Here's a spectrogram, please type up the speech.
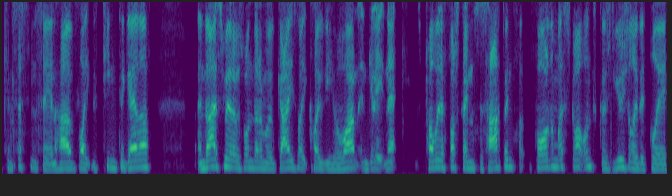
consistency and have like the team together. And that's where I was wondering with guys like Cloudy who aren't in great nick. It's probably the first time this has happened for, for them with Scotland because usually they play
